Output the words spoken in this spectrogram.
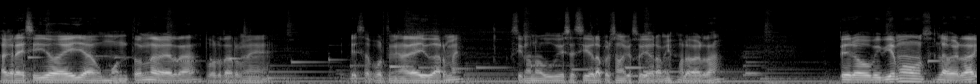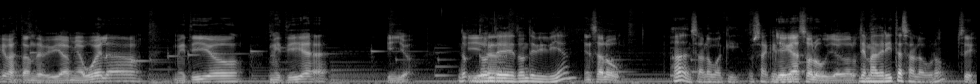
Agradecido a ella un montón, la verdad, por darme esa oportunidad de ayudarme. Si no, no hubiese sido la persona que soy ahora mismo, la verdad. Pero vivíamos, la verdad, que bastante. Vivía mi abuela, mi tío, mi tía y yo. Y ¿Dónde, era- ¿Dónde vivían? En Salou. Ah, en Salou aquí. O sea que Llegué a Salou, llegué a los De Madrid a Salou, ¿no? Sí.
